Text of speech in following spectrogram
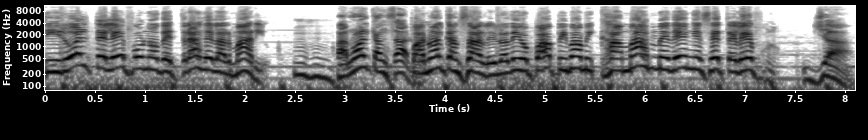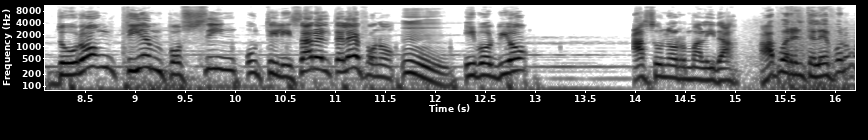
Tiró el teléfono detrás del armario. Para no alcanzar. Para no alcanzarlo. Y le dijo, papi, mami, jamás me den ese teléfono. Ya. Duró un tiempo sin utilizar el teléfono y volvió a su normalidad. Ah, pues el teléfono.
